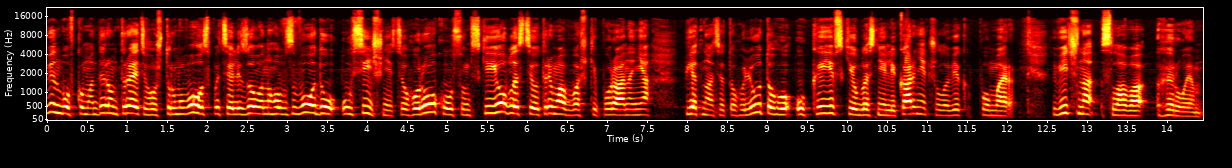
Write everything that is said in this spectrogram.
Він був командиром 3-го штурмового спеціалізованого взводу. У січні цього року у Сумській області отримав важкі поранення. 15 лютого у Київській обласній лікарні чоловік помер. Вічна слава героям.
